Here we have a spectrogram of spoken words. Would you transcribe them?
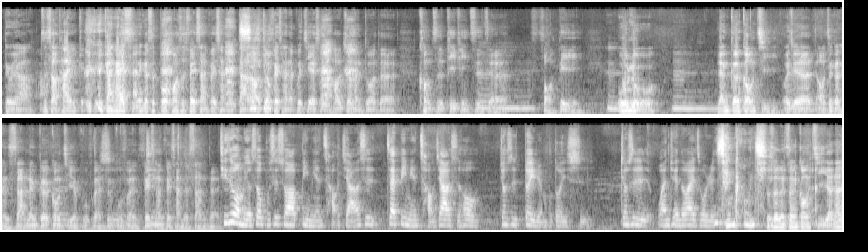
对啊，至少他一一一刚开始那个是波峰是非常非常的大，然后就非常的不接受，然后就很多的控制、批评、指责、嗯、否定、嗯、侮辱。嗯。人格攻击，我觉得、嗯、哦，这个很伤。人格攻击的部分，嗯、这部分非常非常的伤的。其实我们有时候不是说要避免吵架，而是在避免吵架的时候，就是对人不对事，就是完全都在做人身攻击。不是人身攻击啊，那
